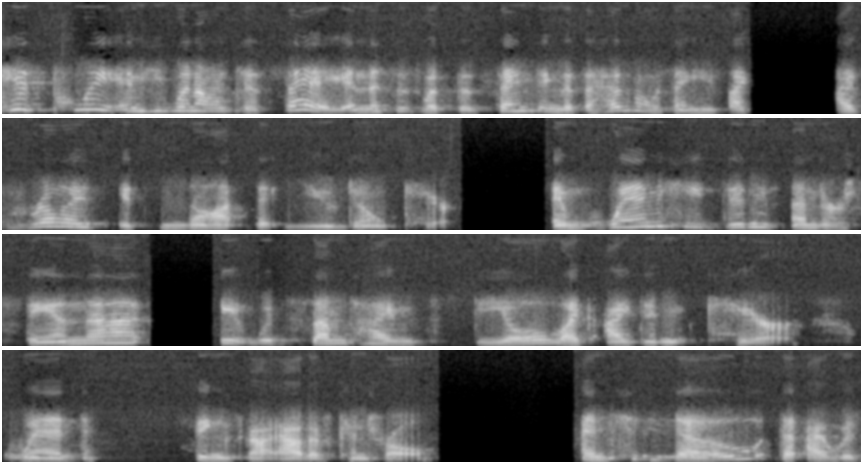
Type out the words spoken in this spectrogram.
his point, and he went on to say, and this is what the same thing that the husband was saying, he's like, I've realized it's not that you don't care. And when he didn't understand that, it would sometimes feel like I didn't care when things got out of control. And to know that I was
